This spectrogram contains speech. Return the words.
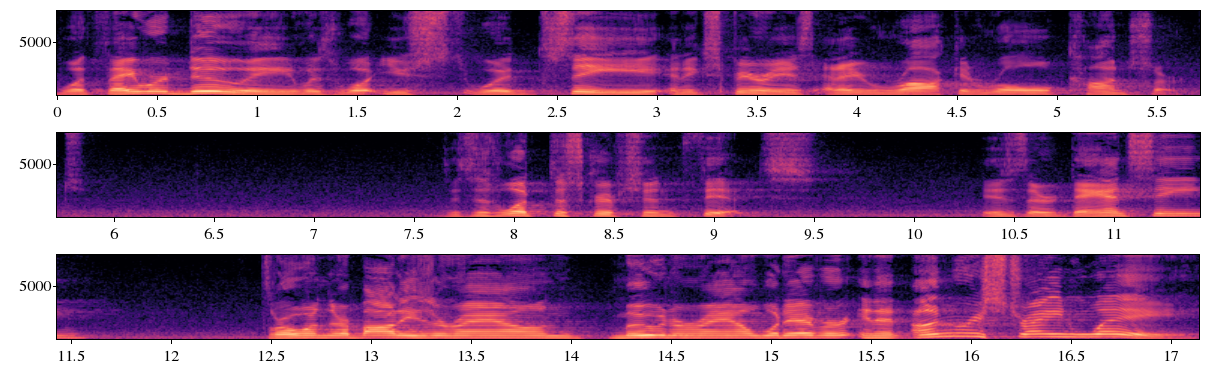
What they were doing was what you would see and experience at a rock and roll concert. This is what description fits. Is they're dancing, throwing their bodies around, moving around, whatever, in an unrestrained way.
